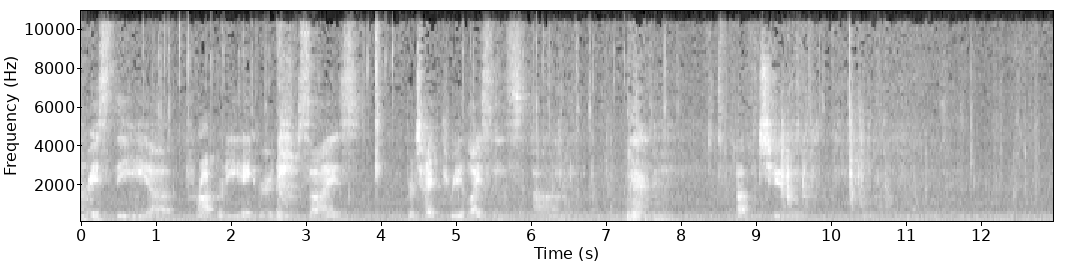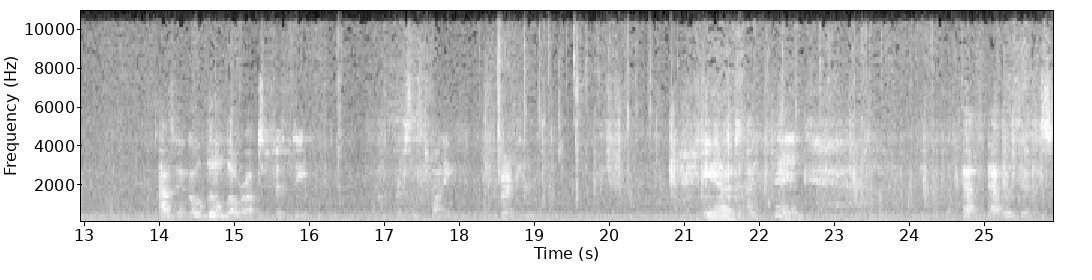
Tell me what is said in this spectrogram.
increase the uh, property acreage size for type 3 license um, up to, I was going to go a little lower, up to 50 versus 20. Thank you. And I think that, that was it.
